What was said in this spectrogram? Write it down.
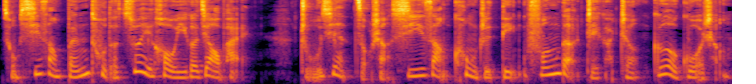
从西藏本土的最后一个教派，逐渐走上西藏控制顶峰的这个整个过程。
